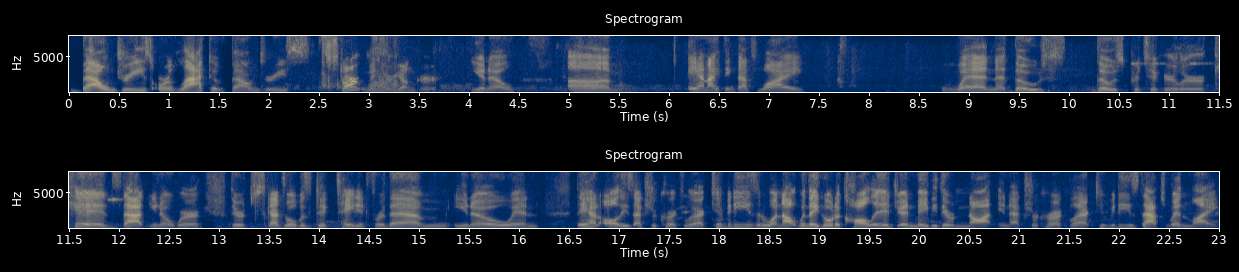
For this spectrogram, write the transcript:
boundaries or lack of boundaries start when you're younger, you know? Um, and I think that's why when those those particular kids that you know where their schedule was dictated for them you know and they had all these extracurricular activities and whatnot when they go to college and maybe they're not in extracurricular activities that's when like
